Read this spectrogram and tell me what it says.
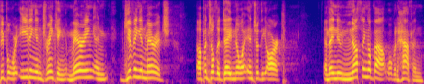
people were eating and drinking, marrying and giving in marriage, up until the day Noah entered the ark. And they knew nothing about what would happen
